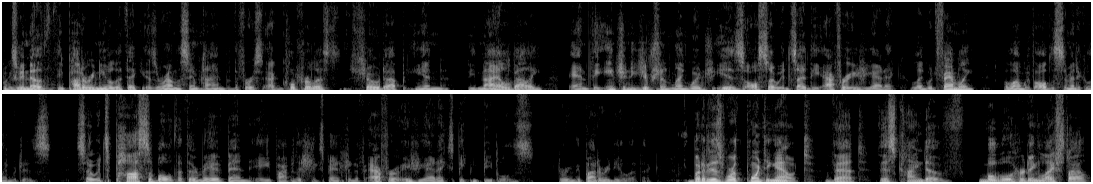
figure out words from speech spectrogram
because we know that the Pottery Neolithic is around the same time that the first agriculturalists showed up in the Nile Valley, and the ancient Egyptian language is also inside the Afro Asiatic language family, along with all the Semitic languages. So it's possible that there may have been a population expansion of Afro Asiatic speaking peoples during the pottery Neolithic. But it is worth pointing out that this kind of mobile herding lifestyle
